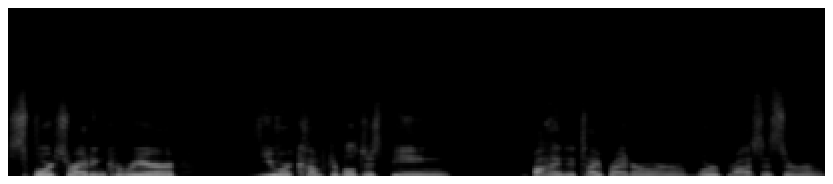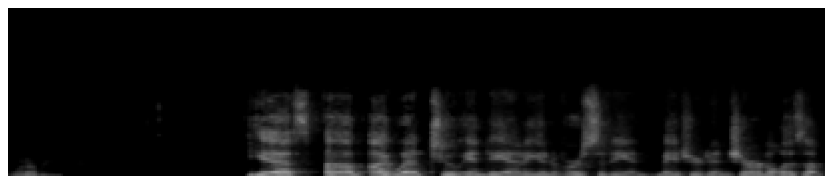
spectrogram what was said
sports writing career, you were comfortable just being behind a typewriter or a word processor or whatever you were Yes, um, I went to Indiana University and majored in journalism.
